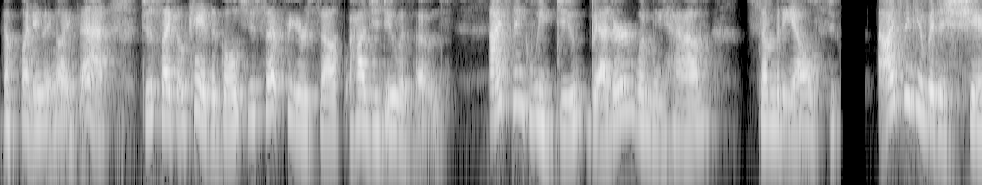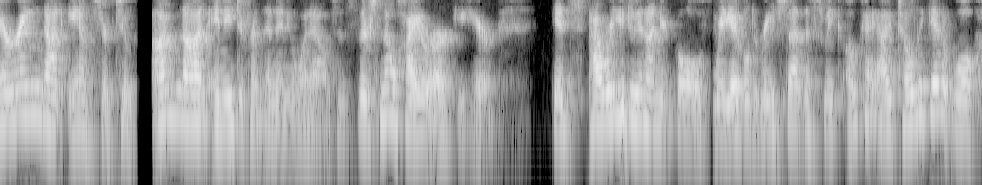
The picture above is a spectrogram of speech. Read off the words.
know, anything like that. Just like, okay, the goals you set for yourself, how'd you do with those? I think we do better when we have somebody else to I think of it as sharing, not answer to. I'm not any different than anyone else. It's, there's no hierarchy here. It's how are you doing on your goals? Were you able to reach that this week? Okay, I totally get it. Well,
